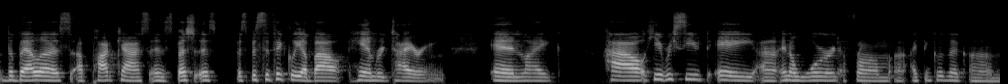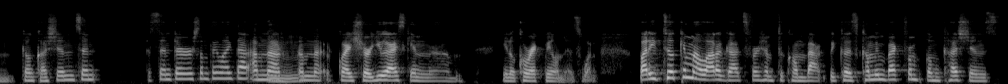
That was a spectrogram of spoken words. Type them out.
the Bellas uh, podcast and spe- specifically about him retiring and like how he received a uh, an award from uh, I think it was like um concussion cent- center or something like that. I'm not mm-hmm. I'm not quite sure. You guys can um, you know correct me on this one. But it took him a lot of guts for him to come back because coming back from concussions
